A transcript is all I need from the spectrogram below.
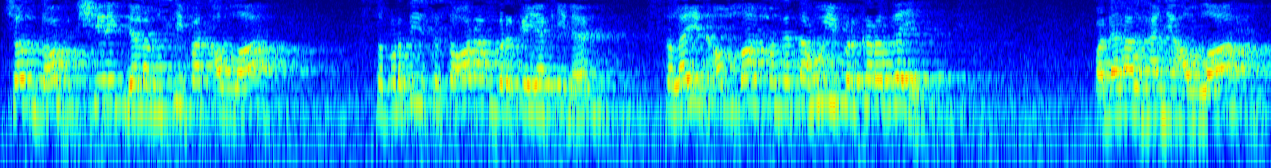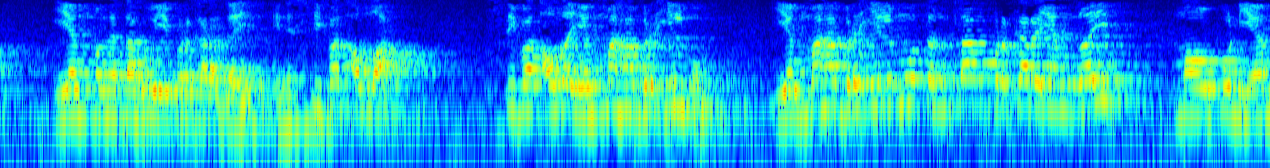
Contoh syirik dalam sifat Allah seperti seseorang berkeyakinan selain Allah mengetahui perkara gaib. Padahal hanya Allah yang mengetahui perkara gaib. Ini sifat Allah. Sifat Allah yang maha berilmu. Yang maha berilmu tentang perkara yang gaib maupun yang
